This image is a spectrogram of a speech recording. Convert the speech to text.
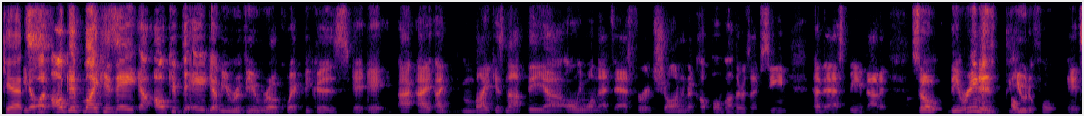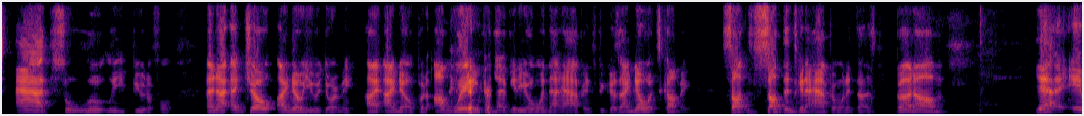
get. You know what? I'll give Mike his a. I'll give the AEW review real quick because it, it, I, I, I, Mike is not the uh, only one that's asked for it. Sean and a couple of others I've seen have asked me about it. So the arena is oh. beautiful. Oh. It's absolutely beautiful. And I, I, Joe, I know you adore me. I, I know, but I'm waiting for that video when that happens because I know it's coming. Some, something's gonna happen when it does. But um, yeah, it,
